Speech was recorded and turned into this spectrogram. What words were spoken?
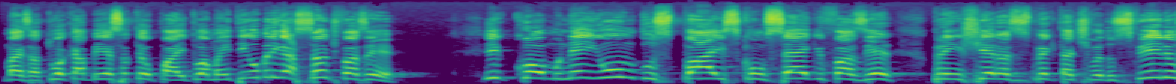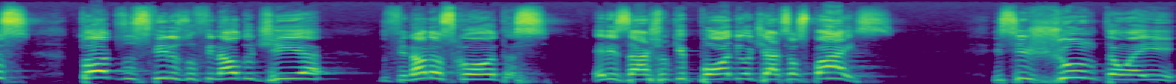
mas a tua cabeça, teu pai e tua mãe têm obrigação de fazer. E como nenhum dos pais consegue fazer preencher as expectativas dos filhos, todos os filhos no final do dia, no final das contas, eles acham que podem odiar seus pais. E se juntam aí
